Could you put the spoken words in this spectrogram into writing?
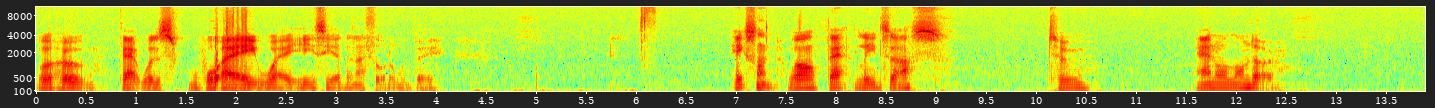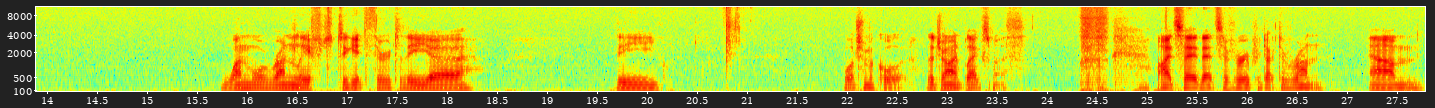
Woohoo! That was way, way easier than I thought it would be. Excellent. Well, that leads us to Anor Londo. One more run left to get through to the uh, the call it the giant blacksmith. I'd say that's a very productive run. Um,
